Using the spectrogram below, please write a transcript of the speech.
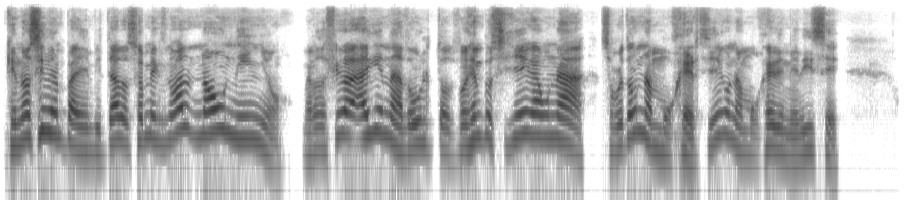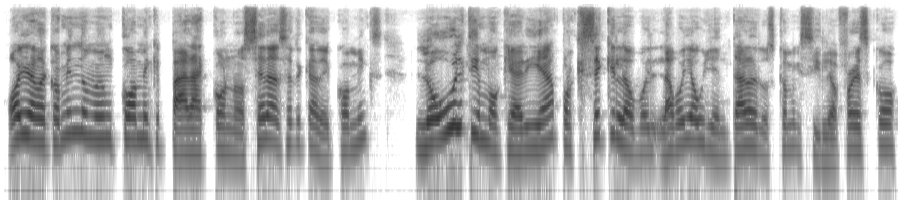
que no sirven para invitar a los cómics, no, a un niño, me refiero a alguien adulto. Por ejemplo, si llega una, sobre todo una mujer, si llega una mujer y me dice, oye, recomiéndome un cómic para conocer acerca de cómics, lo último que haría, porque sé que la voy a ahuyentar de los cómics si le ofrezco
